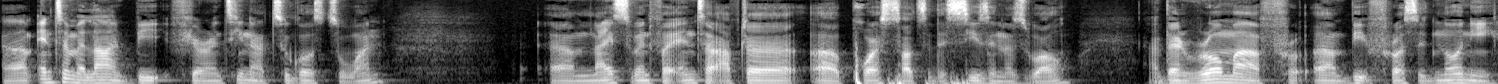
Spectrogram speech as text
Um, Inter Milan beat Fiorentina two goals to one. Um, nice win for Inter after a poor start to the season as well. And then Roma um, beat Frosinone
